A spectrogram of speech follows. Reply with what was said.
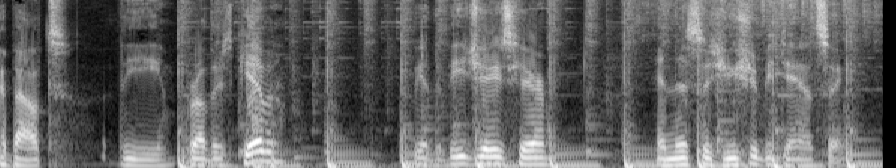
about the brothers Gibb. We have the Bee Gees here, and this is You Should Be Dancing.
